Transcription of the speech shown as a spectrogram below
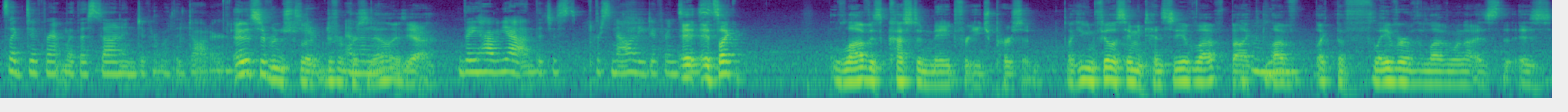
it's like different with a son and different with a daughter. and it's different for Cute. different personalities yeah They have, yeah, the just personality differences. it, it's like love is custom made for each person like you can feel the same intensity of love but like Mhm. love like the flavor of the love and whatnot is is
